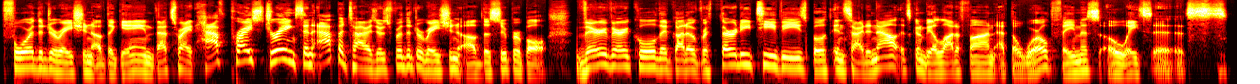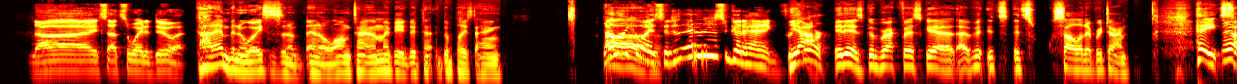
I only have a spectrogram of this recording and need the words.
for the duration of the game. That's right, half price drinks and appetizers for the duration of the Super Bowl. Very very cool. They've got over 30 TVs both inside and out. It's going to be a lot of fun at the world famous Oasis. Nice. That's the way to do it. God, I haven't been to Oasis in a, in a long time. That might be a good t- good place to hang. I like Uh, Oasis. It is, it is a good hang for yeah, sure. it is good breakfast. Yeah, it's it's solid every time. Hey, so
